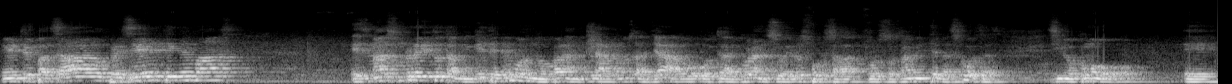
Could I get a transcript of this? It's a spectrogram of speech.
entre pasado, presente y demás, es más un reto también que tenemos, no para anclarnos allá o, o traer por anzuelos forza- forzosamente las cosas, sino como, eh,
